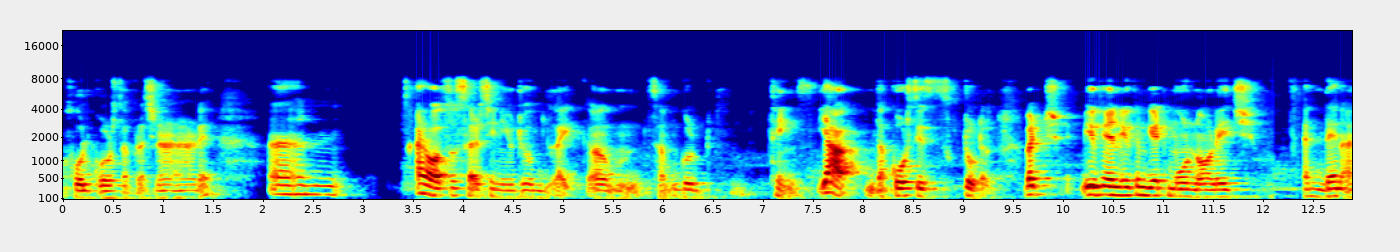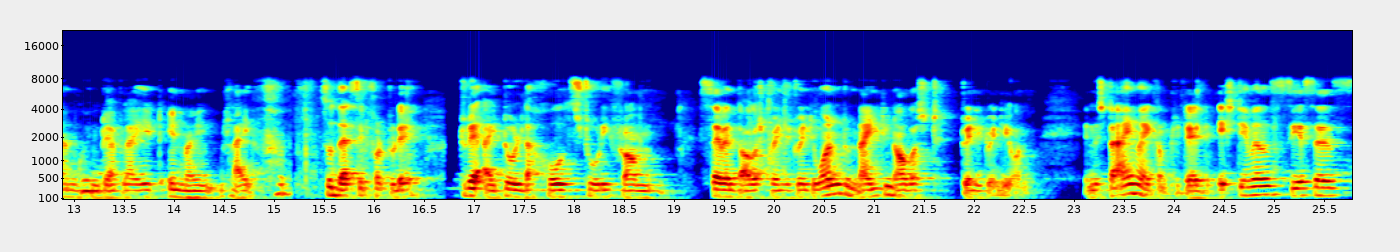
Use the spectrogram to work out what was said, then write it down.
whole course of Rachana and I also search in YouTube like um, some good things. Yeah the course is total. But you can you can get more knowledge and then i'm going to apply it in my life. So that's it for today. Today i told the whole story from 7th august 2021 to 19 august 2021 in this time i completed html css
